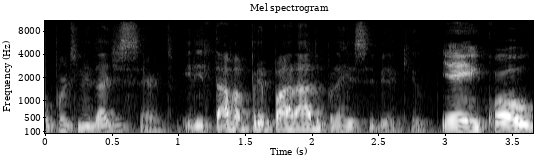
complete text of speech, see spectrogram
oportunidade certa. Ele estava preparado para receber aquilo. E aí, qual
